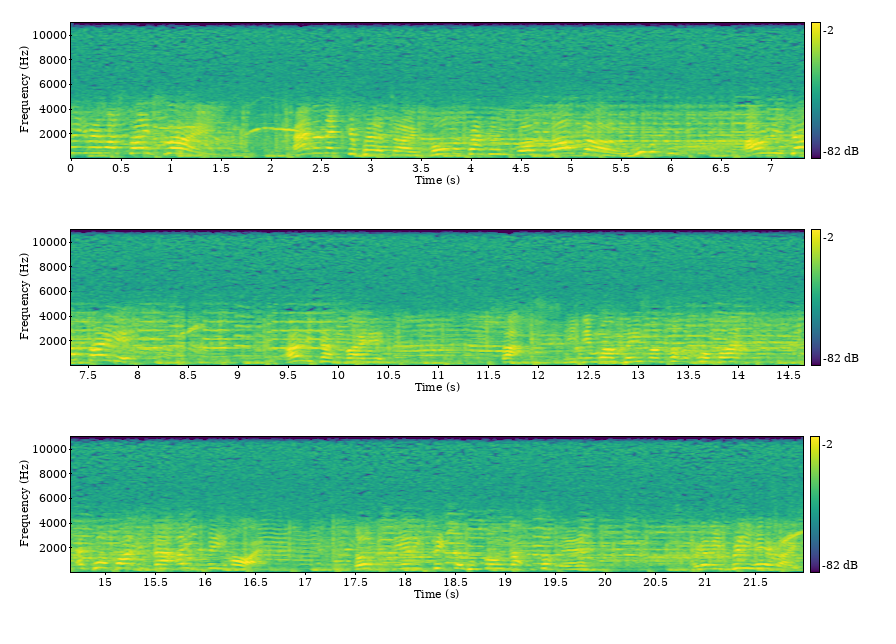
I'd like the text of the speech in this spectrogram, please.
thank you very much, Dave Slade. And the next competitor is Paul McCracken from Glasgow. Only just made it. Only just made it. But he's in one piece on top of the quarter pipe. That quarter pipe is about eight feet high. Don't see any tricks up and falling back the top there. We're going to be pretty here, right?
